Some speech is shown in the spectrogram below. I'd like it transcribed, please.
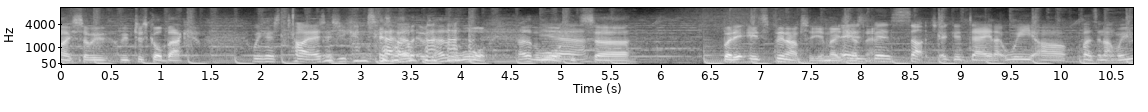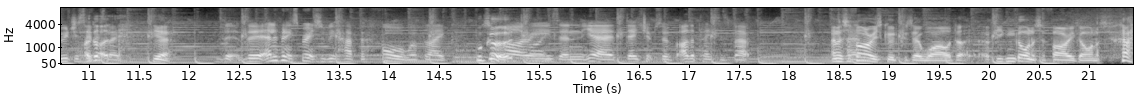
Right, so we've, we've just got back. We're just tired, as you can It's a hell, tell. it was a hell of a walk. Hell of a walk. Yeah. It's uh, but it, it's been absolutely amazing, it hasn't it? been such a good day. Like we are buzzing up. We were just said got, like yeah. the, the elephant experiences we had before with like Were good. safaris and yeah, day trips of other places. But And a safari's good because they're wild. Uh, If you can go on a safari, go on a.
